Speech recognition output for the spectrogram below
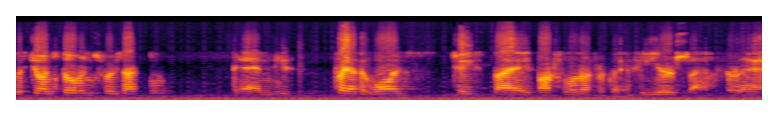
with John Stones, for example. Um, he's a player that was chased by Barcelona for quite a few years after uh,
